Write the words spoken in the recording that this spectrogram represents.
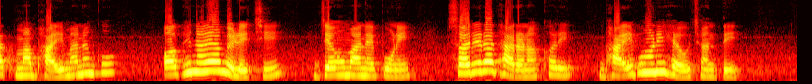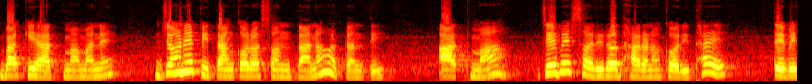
ଆତ୍ମା ଭାଇମାନଙ୍କୁ ଅଭିନୟ ମିଳିଛି। ଯେଉଁମାନେ ପୁଣି ଶରୀର ଧାରଣ କରି ଭାଇ ଭଉଣୀ ହେଉଛନ୍ତି। ବାକି ଆତ୍ମାମାନେ ଜଣେ ପିତାଙ୍କର ସନ୍ତାନ ଅଟନ୍ତି। ଆତ୍ମା ଯେବେ ଶରୀର ଧାରଣ କରିଥାଏ ତେବେ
